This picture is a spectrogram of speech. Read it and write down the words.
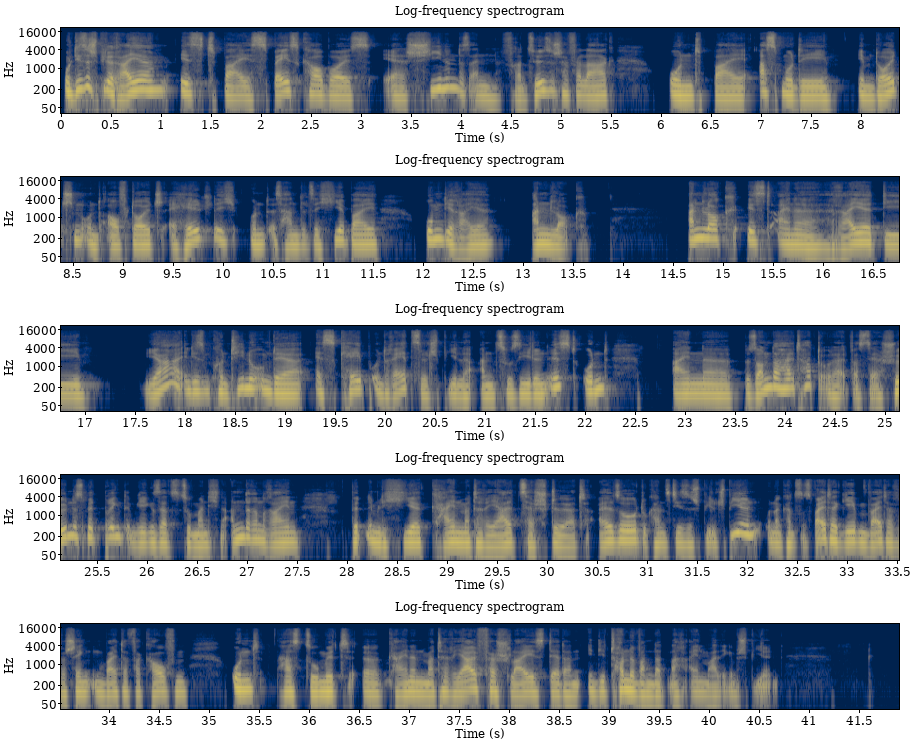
Und diese Spielreihe ist bei Space Cowboys erschienen, das ist ein französischer Verlag, und bei Asmodee im Deutschen und auf Deutsch erhältlich und es handelt sich hierbei um die Reihe Unlock. Unlock ist eine Reihe, die ja in diesem Kontinuum der Escape- und Rätselspiele anzusiedeln ist und eine Besonderheit hat oder etwas sehr Schönes mitbringt im Gegensatz zu manchen anderen Reihen, wird nämlich hier kein Material zerstört. Also du kannst dieses Spiel spielen und dann kannst du es weitergeben, weiter verschenken, weiter verkaufen und hast somit äh, keinen Materialverschleiß, der dann in die Tonne wandert nach einmaligem Spielen.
